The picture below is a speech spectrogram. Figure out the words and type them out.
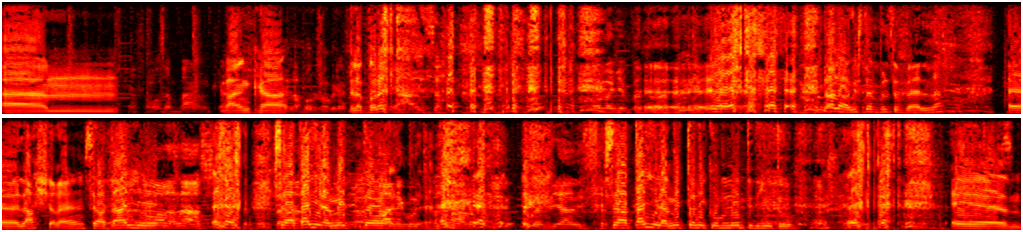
Um, la famosa banca, banca della pornografia. Della pornografia. battuta No, no, questa è molto bella. Eh, lasciala, eh. Se la tagli. No, la lascio. Se la tagli la metto. Se la tagli la metto nei commenti di YouTube. eh.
